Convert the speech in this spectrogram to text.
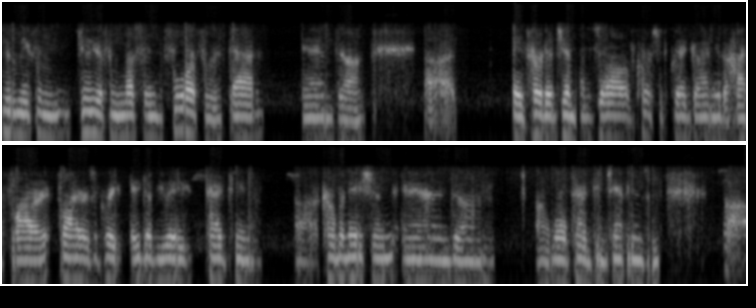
knew me from junior from wrestling before for his dad, and uh, uh, they've heard of Jim Brunzell, of course, with Greg Gagne, the High Flyer. Flyers, a great AWA tag team uh, combination, and um, uh, world tag team champions, and uh,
